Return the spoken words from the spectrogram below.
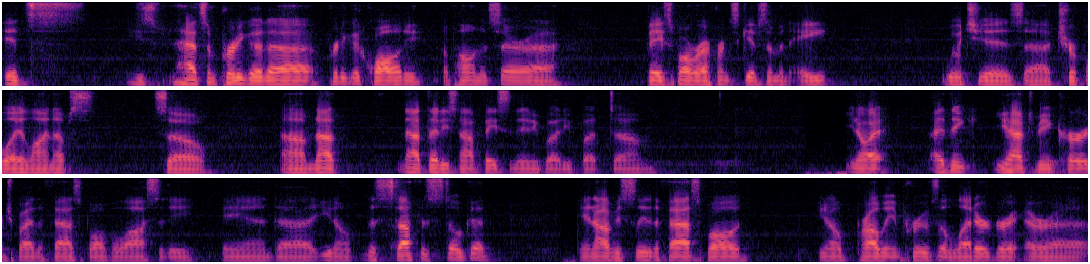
it's he's had some pretty good, uh, pretty good quality opponents there. Uh, baseball Reference gives him an eight, which is uh, AAA lineups. So, um, not not that he's not facing anybody, but um, you know, I I think you have to be encouraged by the fastball velocity, and uh, you know the stuff is still good, and obviously the fastball, you know, probably improves a letter grade or a,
